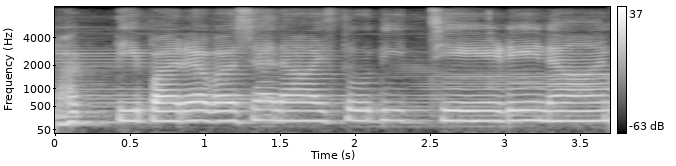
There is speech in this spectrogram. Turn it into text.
ഭക്തിപരവശനായി സ്തുതിച്ചേടിനാൻ.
